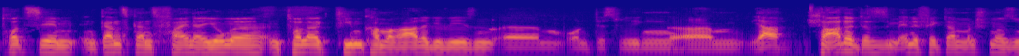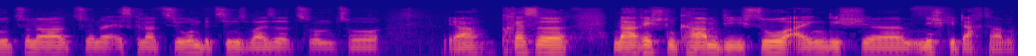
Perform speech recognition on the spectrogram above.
trotzdem ein ganz, ganz feiner Junge, ein toller Teamkamerade gewesen ähm, und deswegen, ähm, ja, schade, dass es im Endeffekt dann manchmal so zu einer, zu einer Eskalation beziehungsweise zu, zu ja, Pressenachrichten kam, die ich so eigentlich äh, nicht gedacht habe.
